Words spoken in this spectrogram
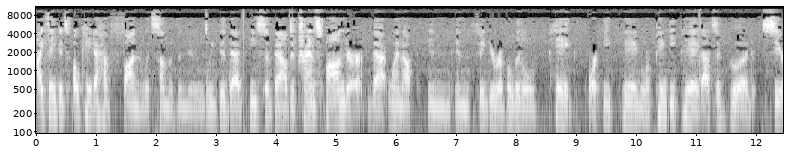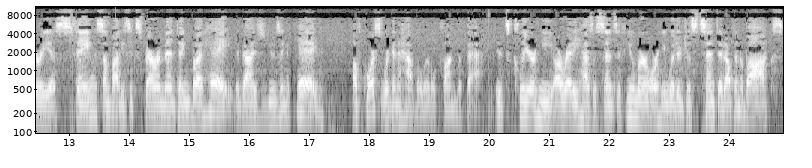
I think it's okay to have fun with some of the news. We did that piece about the transponder that went up in, in the figure of a little pig Porky Pig or Pinky Pig. That's a good, serious thing. Somebody's experimenting, but hey, the guy's using a pig. Of course we're going to have a little fun with that. It's clear he already has a sense of humor or he would have just sent it up in a box.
